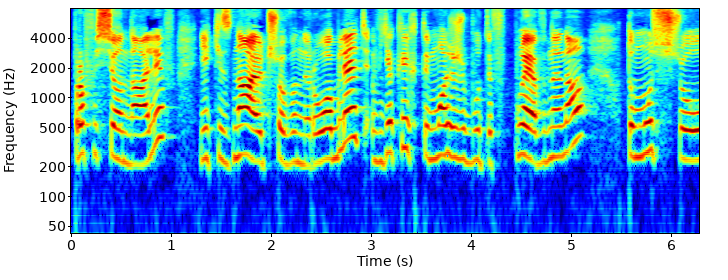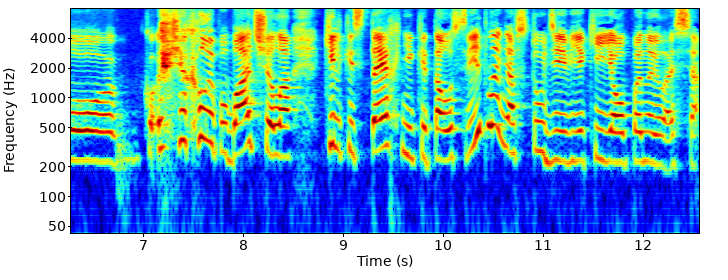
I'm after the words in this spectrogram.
професіоналів, які знають, що вони роблять, в яких ти можеш бути впевнена. Тому що я коли побачила кількість техніки та освітлення в студії, в якій я опинилася,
